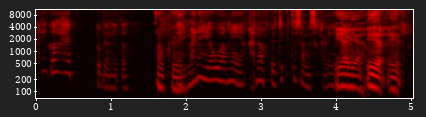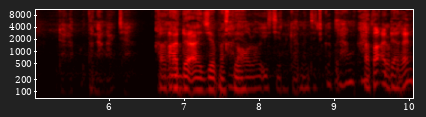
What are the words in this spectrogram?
ayo go ahead gue bilang gitu Oke. dari mana ya uangnya ya karena waktu itu kita sama sekali nggak Iya, tahu. iya. Iya iya. udah lah bu tenang aja Ada aja pasti. kalau Allah izinkan nanti juga berangkat Atau ada kan?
